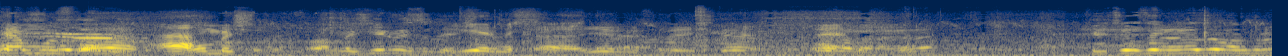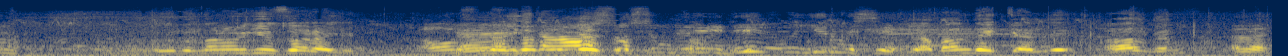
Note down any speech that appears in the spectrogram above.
Temmuz'da ha, Ha. 15'te. 15 20'si de. 20. He 20'sinde işte o zamana kadar. Geçen sene ne zamandır o? Bundan 10 gün sonraydı. Yani Yani işte Ağustos'un biriydi, 20'si. Yaban denk geldi. Aldım. Evet.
